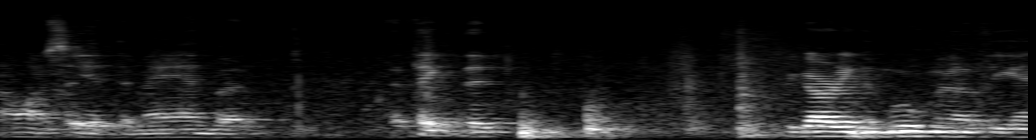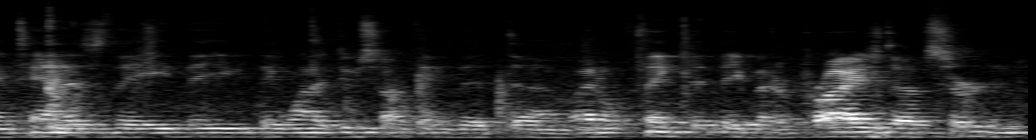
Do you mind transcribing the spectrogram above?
I don't wanna say a demand, but I think that regarding the movement of the antennas, they, they, they wanna do something that, um, I don't think that they've been apprised of certain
